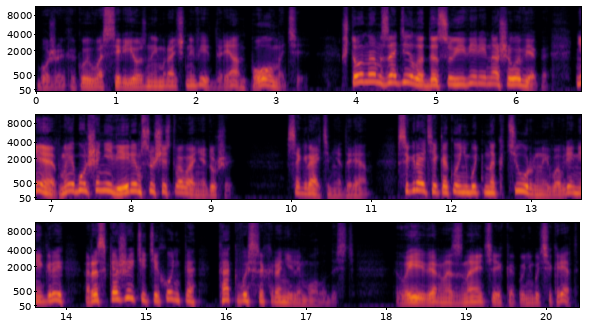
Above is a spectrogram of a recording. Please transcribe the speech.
Боже, какой у вас серьезный и мрачный вид, Дариан, полноте. Что нам за дело до суеверий нашего века? Нет, мы больше не верим в существование души. Сыграйте мне, Дариан. Сыграйте какой-нибудь ноктюрный во время игры, расскажите тихонько, как вы сохранили молодость. Вы, верно, знаете какой-нибудь секрет.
